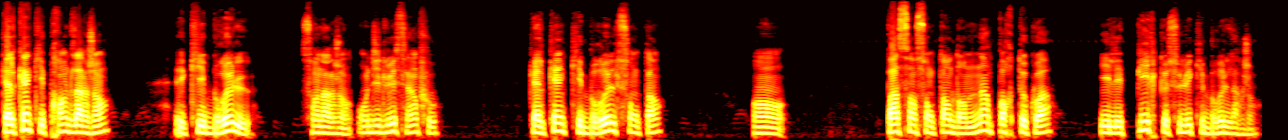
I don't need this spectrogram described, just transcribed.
Quelqu'un qui prend de l'argent et qui brûle son argent, on dit de lui c'est un fou. Quelqu'un qui brûle son temps en passant son temps dans n'importe quoi, il est pire que celui qui brûle l'argent.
